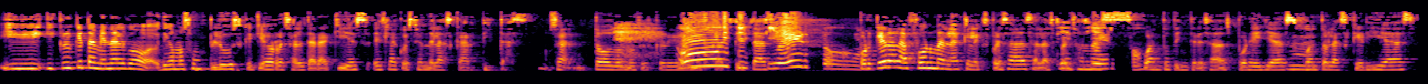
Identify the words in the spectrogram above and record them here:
Y, y, creo que también algo, digamos, un plus que quiero resaltar aquí es, es la cuestión de las cartitas. O sea, todos nos escribimos cartitas. Sí es cierto. Porque era la forma en la que le expresabas a las personas cuánto te interesabas por ellas, mm. cuánto las querías.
